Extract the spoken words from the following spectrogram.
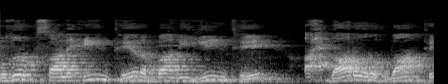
بزرگ صالحین تھے، ربانیین تھے، احبار و رحبان تھے،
